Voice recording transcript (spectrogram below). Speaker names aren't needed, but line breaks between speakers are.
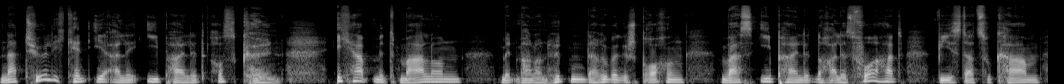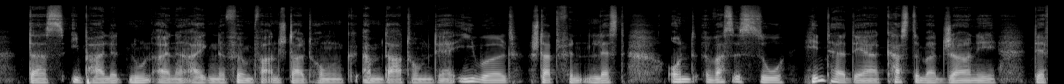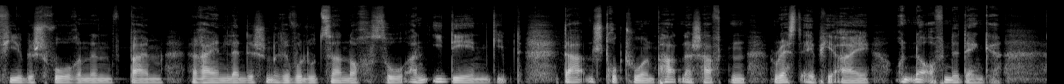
natürlich kennt ihr alle ePilot aus Köln. Ich habe mit Marlon mit Marlon Hütten darüber gesprochen, was ePilot noch alles vorhat, wie es dazu kam, dass ePilot nun eine eigene Firmenveranstaltung am Datum der eWorld stattfinden lässt und was es so hinter der Customer Journey der vielbeschworenen beim rheinländischen Revoluzer noch so an Ideen gibt. Datenstrukturen, Partnerschaften, REST API und eine offene Denke.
